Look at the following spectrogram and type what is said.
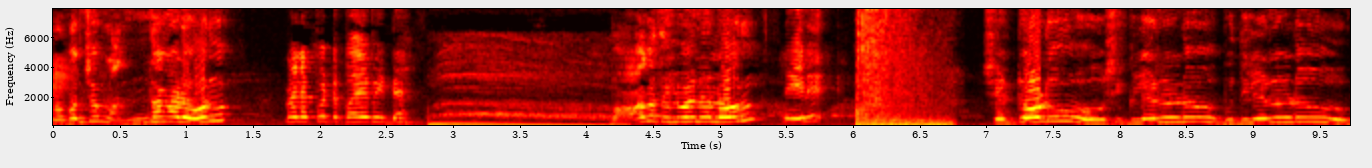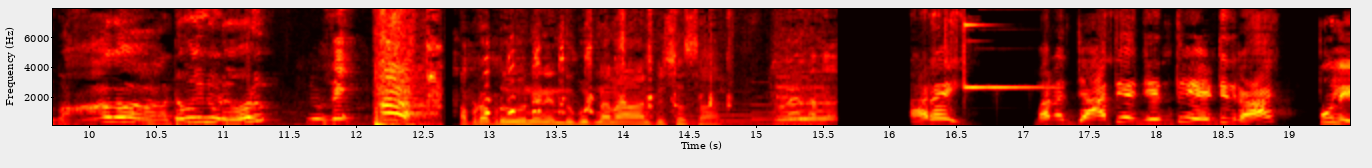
ప్రపంచంలో అందగాడు ఎవరు? మన పుట్టపోయే బిడ్డ. బాగా తెలివైన వాళ్ళు ఎవరు? నేనే. షెడ్డోడు సిగ్గులేనోడు బుద్ధి లేనోడు బాగా అడ్డమైనోడు ఎవరు? నువ్వే. అప్పుడప్పుడు నేను ఎందుకు పుట్టినానా అనిపిస్తుంది సార్. అరే మన జాతీయ జంతువు ఏంటిదిరా? పులి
